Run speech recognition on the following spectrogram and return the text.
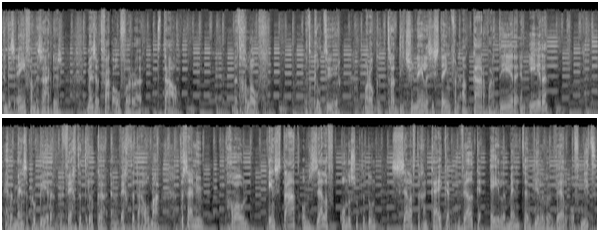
En dit is een van de zaken dus. Mensen hebben het vaak over eh, de taal, het geloof, het cultuur, maar ook het traditionele systeem van elkaar waarderen en eren hebben mensen proberen weg te drukken en weg te douwen. Maar we zijn nu gewoon in staat om zelf onderzoek te doen, zelf te gaan kijken welke elementen willen we wel of niet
